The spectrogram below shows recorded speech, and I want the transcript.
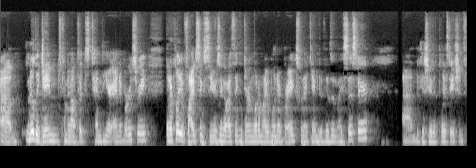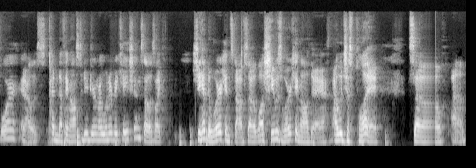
Um, I know the game's coming off its 10th year anniversary, but I played it five, six years ago. I think during one of my winter breaks when I came to visit my sister um, because she had a PlayStation 4 and I was had nothing else to do during my winter vacation. So I was like, she had to work and stuff. So while she was working all day, I would just play. So um,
